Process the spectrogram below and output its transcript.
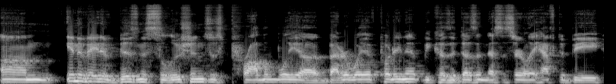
Um, innovative business solutions is probably a better way of putting it because it doesn't necessarily have to be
